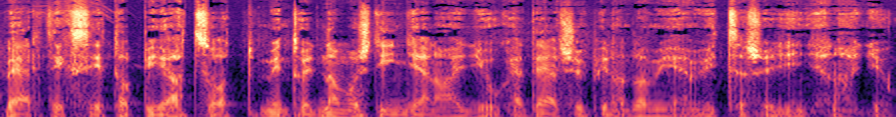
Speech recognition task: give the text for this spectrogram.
verték szét a piacot, mint hogy na most ingyen adjuk. Hát első pillanatban milyen vicces, hogy ingyen adjuk.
